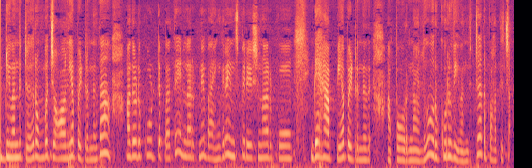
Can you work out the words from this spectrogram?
இப்படி வந்துட்டு ரொம்ப ஜாலியாக போயிட்டு இருந்ததா? அதோட கூப்பிட்டு பார்த்து எல்லாருக்குமே பயங்கர இன்ஸ்பிரேஷனாக இருக்கும். இப்படியே ஹாப்பியாக போயிட்டு இருந்தது. அப்போ ஒரு நாள் ஒரு குருவி வந்துட்டு அதை பார்த்துச்சான்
